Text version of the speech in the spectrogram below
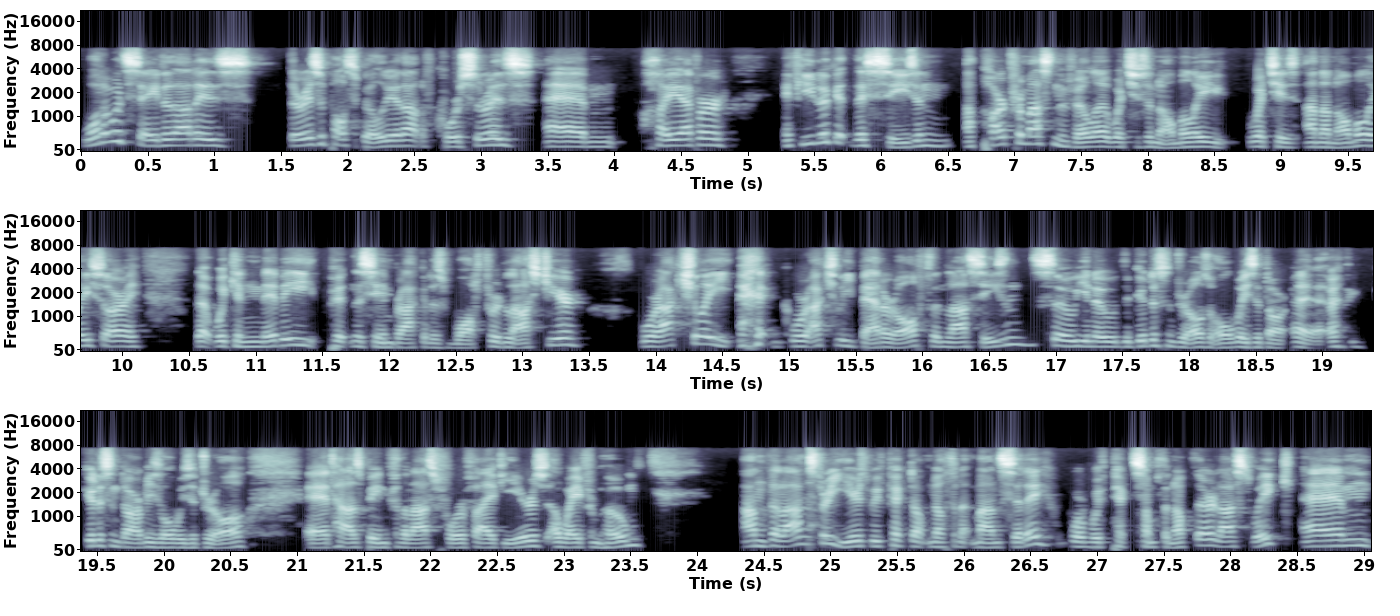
what I would say to that is there is a possibility of that. Of course there is. Um, however, if you look at this season, apart from Aston Villa, which is anomaly, which is an anomaly, sorry, that we can maybe put in the same bracket as Watford last year we're actually we're actually better off than last season. So you know the Goodison draw is always a dar- uh, Goodison derby is always a draw. It has been for the last four or five years away from home. And the last three years we've picked up nothing at Man City, where we've picked something up there last week. Um,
